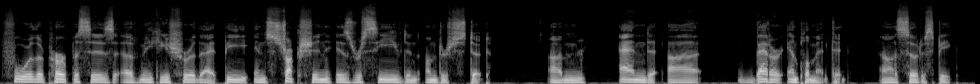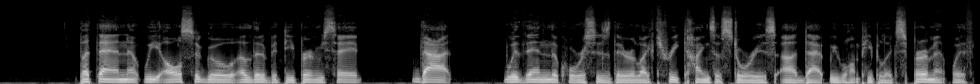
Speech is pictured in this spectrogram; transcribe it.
for the purposes of making sure that the instruction is received and understood, um, and uh, better implemented, uh, so to speak. But then we also go a little bit deeper and we say that within the courses, there are like three kinds of stories uh, that we want people to experiment with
